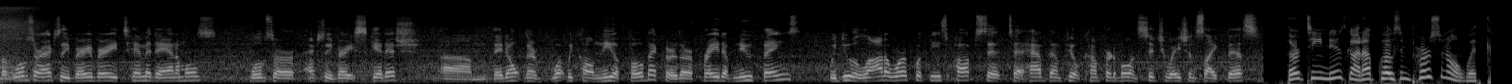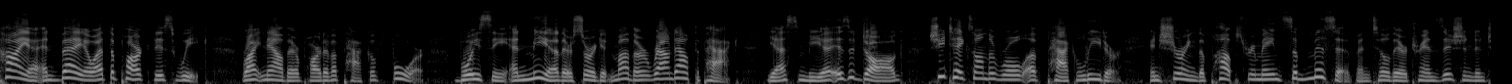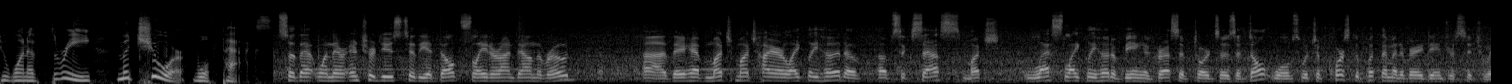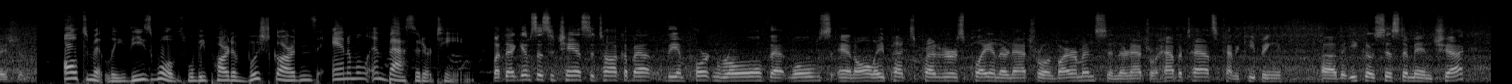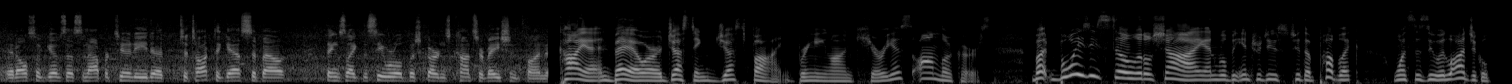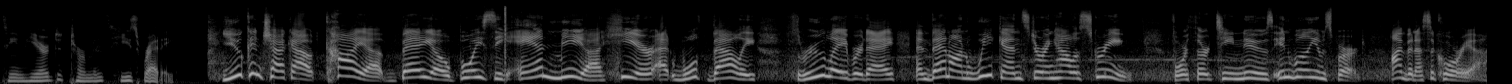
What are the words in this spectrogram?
But wolves are actually very, very timid animals. Wolves are actually very skittish. Um, they don't, they're what we call neophobic or they're afraid of new things. We do a lot of work with these pups to, to have them feel comfortable in situations like this. 13 News got up close and personal with Kaya and Bayo at the park this week. Right now, they're part of a pack of four. Boise and Mia, their surrogate mother, round out the pack. Yes, Mia is a dog. She takes on the role of pack leader, ensuring the pups remain submissive until they're transitioned into one of three mature wolf packs. So that when they're introduced to the adults later on down the road, uh, they have much, much higher likelihood of, of success, much less likelihood of being aggressive towards those adult wolves, which of course could put them in a very dangerous situation. Ultimately, these wolves will be part of Busch Gardens' Animal Ambassador team. But that gives us a chance to talk about the important role that wolves and all apex predators play in their natural environments, in their natural habitats, kind of keeping uh, the ecosystem in check. It also gives us an opportunity to, to talk to guests about things like the SeaWorld Busch Gardens Conservation Fund. Kaya and Bayo are adjusting just fine, bringing on curious onlookers. But Boise's still a little shy and will be introduced to the public once the zoological team here determines he's ready. You can check out Kaya, Bayo, Boise, and Mia here at Wolf Valley through Labor Day and then on weekends during Howl-O-Scream. 413 News in Williamsburg, I'm Vanessa Coria.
